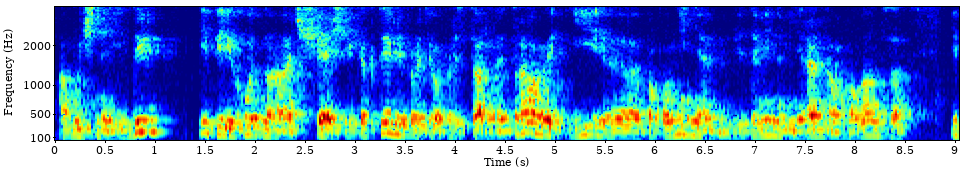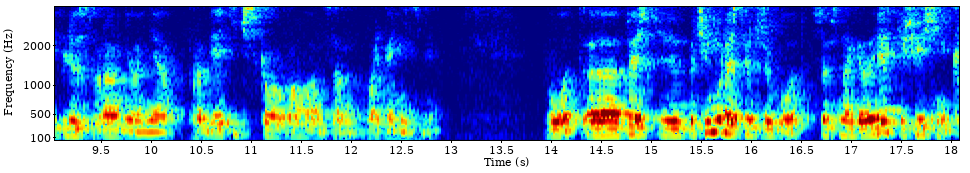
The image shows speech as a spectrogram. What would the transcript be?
обычной еды и переход на очищающие коктейли, противопрестарные травы и э, пополнение витаминно-минерального баланса и плюс выравнивание пробиотического баланса в организме. Вот. То есть, почему растет живот? Собственно говоря, кишечник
